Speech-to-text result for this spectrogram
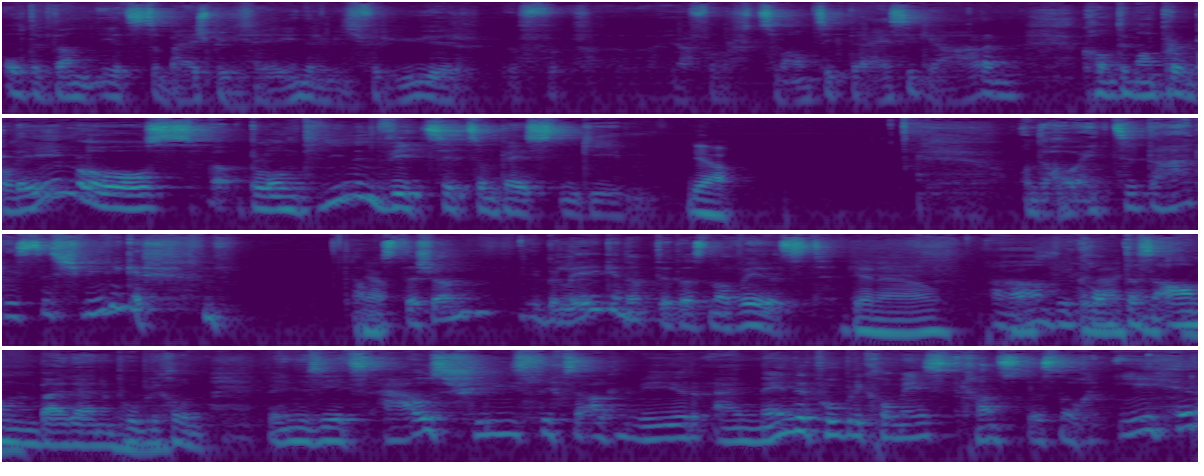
oder dann jetzt zum Beispiel, ich erinnere mich früher, ja, vor 20, 30 Jahren, konnte man problemlos Blondinenwitze zum Besten geben. Ja. Und heutzutage ist es schwieriger. Da ja. musst du schon überlegen, ob du das noch willst. Genau. Ah, wie kommt das an bei deinem Publikum? Wenn es jetzt ausschließlich, sagen wir, ein Männerpublikum ist, kannst du das noch eher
